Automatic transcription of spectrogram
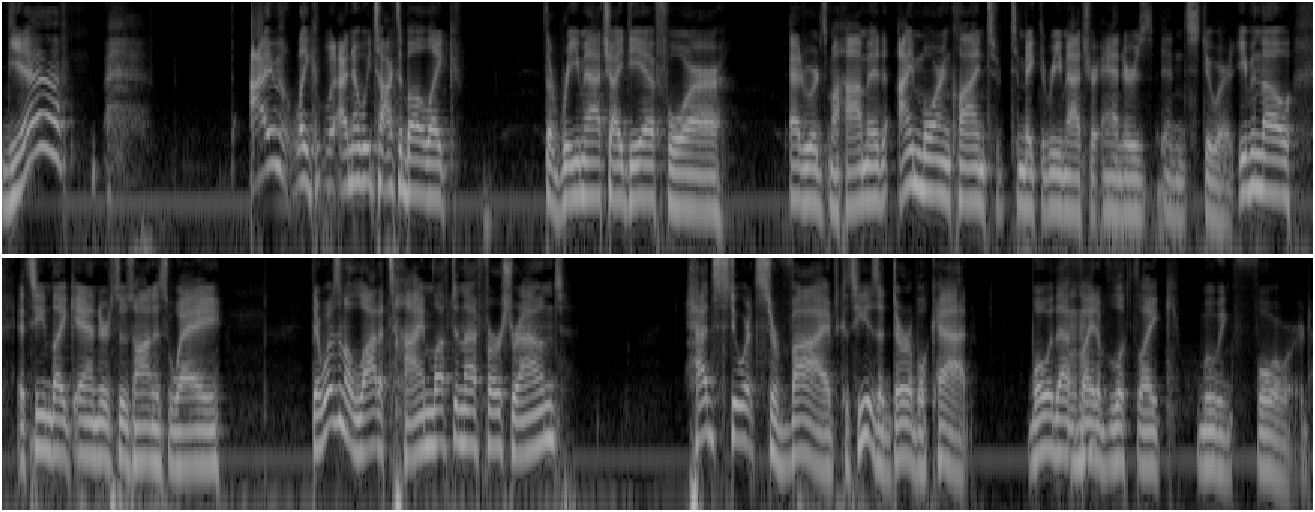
Yeah. I like I know we talked about like the rematch idea for Edwards Muhammad, I'm more inclined to, to make the rematch for Anders and Stewart. Even though it seemed like Anders was on his way, there wasn't a lot of time left in that first round. Had Stewart survived, because he is a durable cat, what would that mm-hmm. fight have looked like moving forward?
